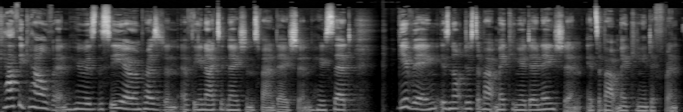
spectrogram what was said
Kathy Calvin, who is the CEO and president of the United Nations Foundation, who said, Giving is not just about making a donation, it's about making a difference.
